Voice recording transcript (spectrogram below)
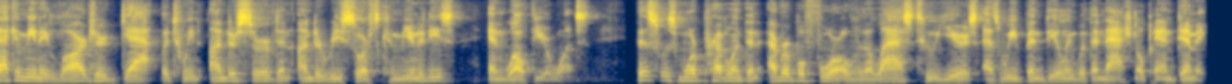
That can mean a larger gap between underserved and under resourced communities and wealthier ones. This was more prevalent than ever before over the last two years as we've been dealing with a national pandemic.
